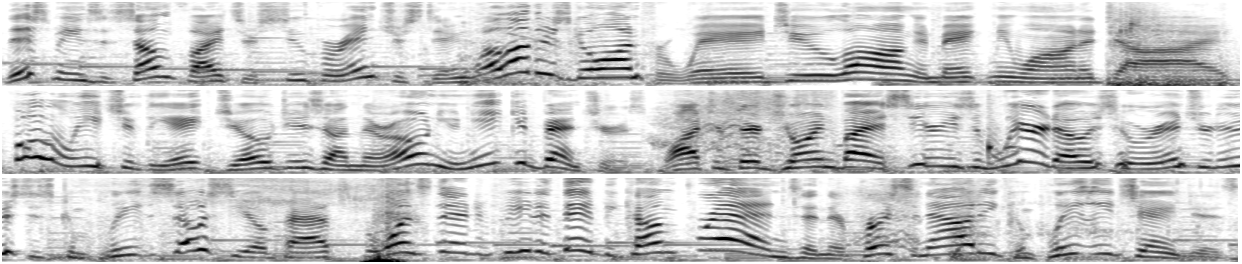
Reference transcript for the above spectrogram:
This means that some fights are super interesting, while others go on for way too long and make me wanna die. Follow each of the eight Jojes on their own unique adventures. Watch if they're joined by a series of weirdos who are introduced as complete sociopaths, but once they're defeated, they become friends, and their personality completely changes.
